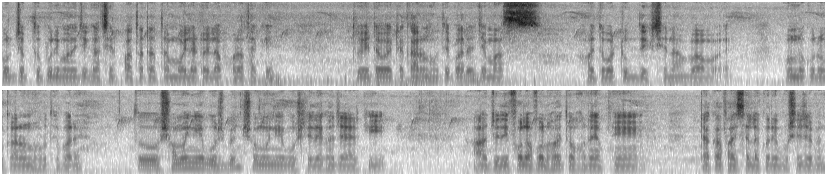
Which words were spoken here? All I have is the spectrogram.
পর্যাপ্ত পরিমাণে যে গাছের পাতা টাতা ময়লা টয়লা ভরা থাকে। তো এটাও একটা কারণ হতে পারে যে মাছ হয়তো বা টোপ দেখছে না বা অন্য কোনো কারণ হতে পারে। তো সময় নিয়ে বসবেন, সময় নিয়ে বসলে দেখা যায় আর কি, আর যদি ফলাফল হয় তখন আপনি টাকা ফাইসলা করে বসে যাবেন।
